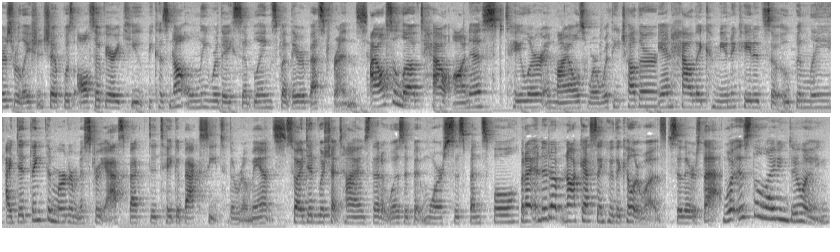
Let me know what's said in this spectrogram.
Taylor's relationship was also very cute because not only were they siblings, but they were best friends. I also loved how honest Taylor and Miles were with each other and how they communicated so openly. I did think the murder mystery aspect did take a backseat to the romance, so I did wish at times that it was a bit more suspenseful, but I ended up not guessing who the killer was, so there's that. What is the lighting doing?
